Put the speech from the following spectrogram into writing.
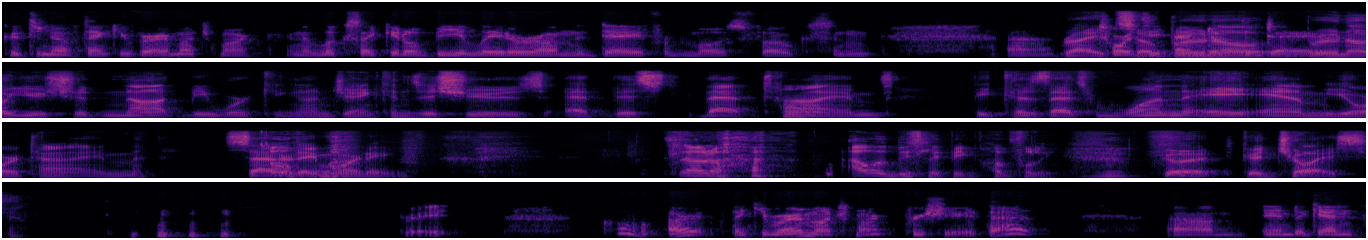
good to know. Thank you very much, Mark. And it looks like it'll be later on the day for most folks and uh, Right, towards so the end of Bruno, the day. Bruno, you should not be working on Jenkins issues at this, that time, because that's one AM your time, Saturday Oh. morning. No, no, I will be sleeping, hopefully. Good, good choice. Great. Cool. All right. Thank you very much, Mark. Appreciate that. Um, and again,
